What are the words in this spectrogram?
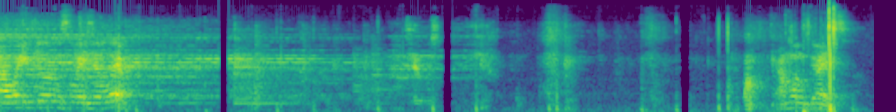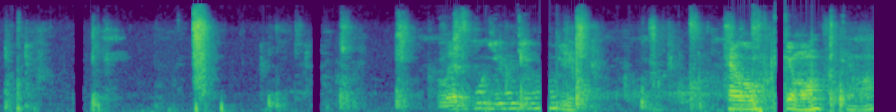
At our endurance laser lab. Come on, guys. Let's boogie, boogie, boogie. Hello. Come on. Come on.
